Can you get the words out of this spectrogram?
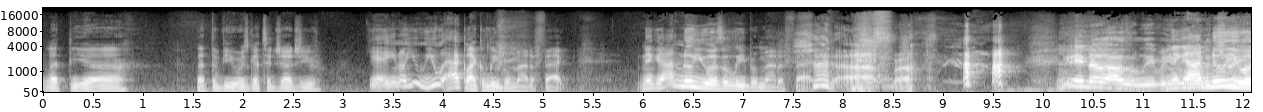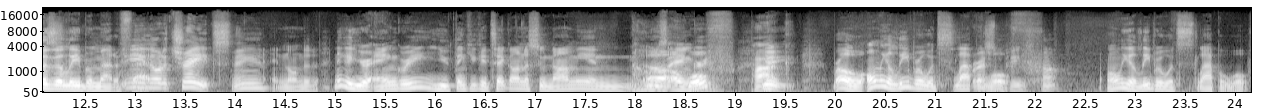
Let the uh, let the viewers get to judge you. Yeah, you know you you act like a Libra. Matter of fact, nigga, I knew you was a Libra. Matter of fact, Shut up, bro. you didn't know I was a Libra. You nigga, I knew you was a Libra. Matter of fact, You didn't know the traits, nigga. The, nigga, you're angry. You think you could take on a tsunami and Who's uh, a angry? wolf? Pac. You're- Bro, only a Libra would slap Rest a wolf. peace, huh? Only a Libra would slap a wolf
